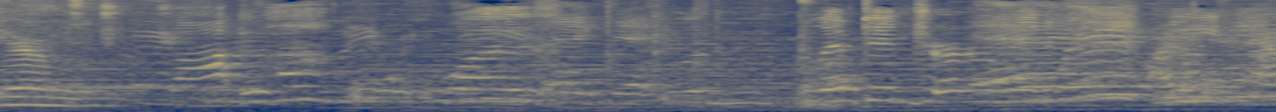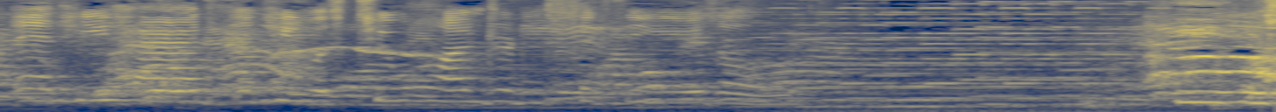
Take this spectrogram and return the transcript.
lived in was lived in Germany, and he had and he was 260 years old. He was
